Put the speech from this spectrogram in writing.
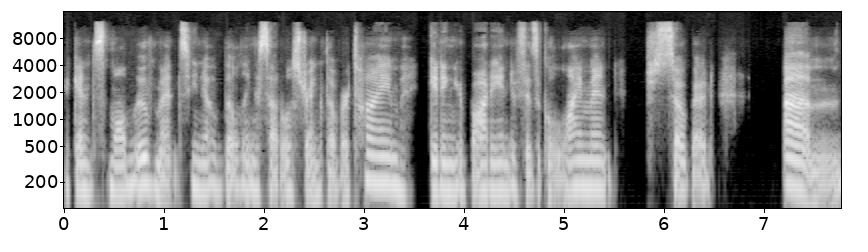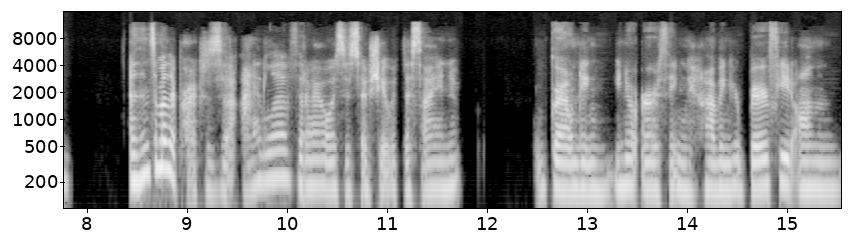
again small movements you know building subtle strength over time getting your body into physical alignment so good. Um and then some other practices that i love that i always associate with the sign grounding you know earthing having your bare feet on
